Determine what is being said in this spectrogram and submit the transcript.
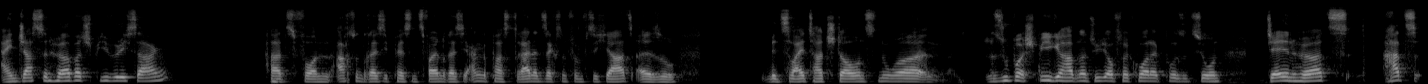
ein Justin Herbert-Spiel, würde ich sagen. Hat von 38 Pässen 32 angepasst, 356 Yards, also mit zwei Touchdowns nur ein super Spiel gehabt, natürlich auf der Quarterback-Position. Jalen Hurts hat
